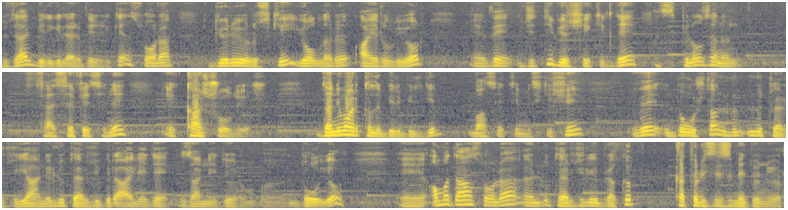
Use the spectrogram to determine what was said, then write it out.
güzel bilgiler verirken sonra görüyoruz ki yolları ayrılıyor e, ve ciddi bir şekilde Spinoza'nın felsefesine e, karşı oluyor. Danimarkalı bir bilgin bahsettiğimiz kişi ve doğuştan Lutherci yani Lutherci bir ailede zannediyorum e, doğuyor. E, ama daha sonra e, Lutherciliği bırakıp Katolisizme dönüyor.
